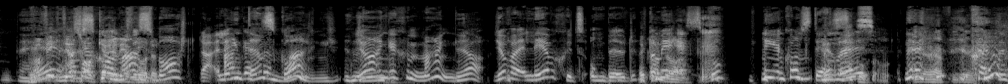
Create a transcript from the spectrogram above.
Nej. var viktiga saker i Skolk elevråden. smarta, eller inte ens Engagemang. skolk. Ja, engagemang. Ja. Jag var elevskyddsombud. Det var kan med i ha. Inga konstigheter. Alltså. Skötte,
